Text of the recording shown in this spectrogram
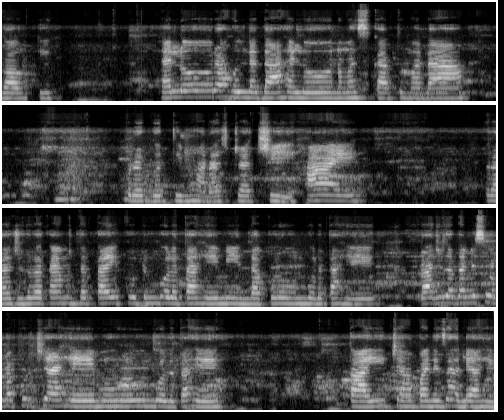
गावठी. हॅलो राहुल दादा हॅलो नमस्कार तुम्हाला. प्रगती महाराष्ट्राची. हाय राजू दादा काय म्हणतात? ताई कुठून बोलत आहे? मी इंदापूरहून बोलत आहे. राजू दादा मी सोलापूरची आहे मोहळहून बोलत आहे. ताई चहापाने झाले आहे.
